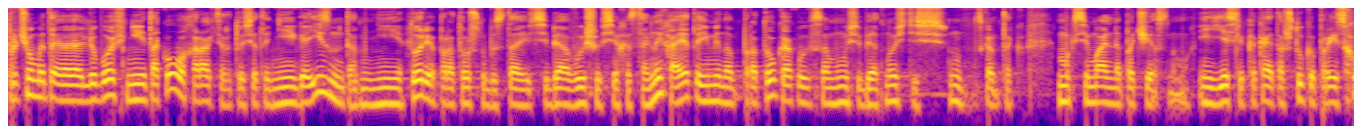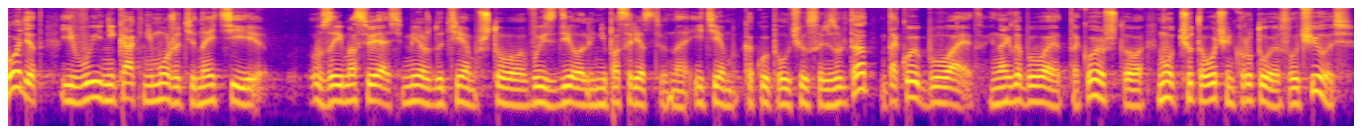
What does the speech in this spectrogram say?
Причем это любовь не такого характера, то есть это не эгоизм, там, не история про то, чтобы ставить себя выше всех остальных, а это именно про то, как вы к самому себе относитесь, ну, скажем так, максимально по-честному. И если какая-то штука происходит, и вы никак не можете найти взаимосвязь между тем, что вы сделали непосредственно, и тем, какой получился результат, такое бывает. Иногда бывает такое, что ну, что-то очень крутое случилось,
